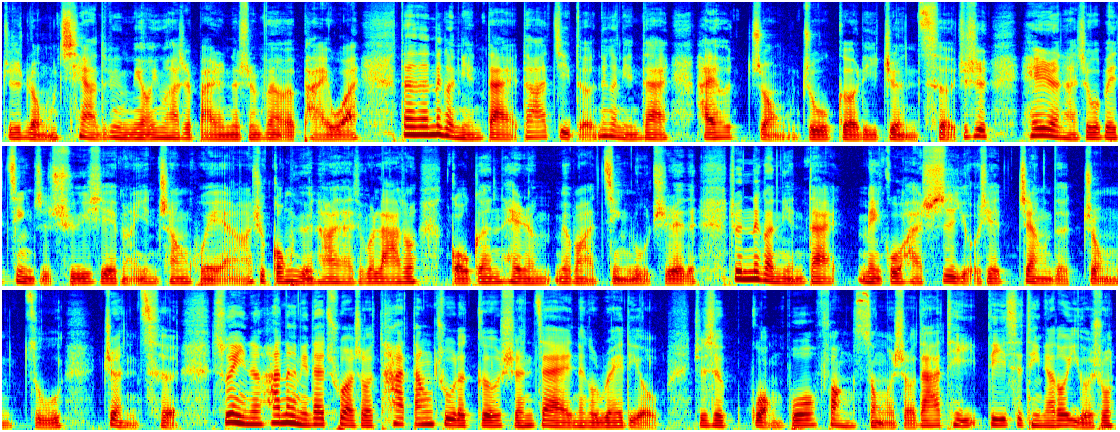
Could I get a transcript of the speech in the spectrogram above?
就是融洽的，并没有因为他是白人的身份而排外。但在那个年代，大家记得那个年代还有种族隔离政策，就是黑人还是会被禁止去一些比如演唱会啊，去公园，他还是会拉说狗跟黑人没有办法进入之类的。就那个年代，美国还是有一些这样的种。族政策，所以呢，他那个年代出来的时候，他当初的歌声在那个 radio 就是广播放送的时候，大家听第一次听他都以为说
